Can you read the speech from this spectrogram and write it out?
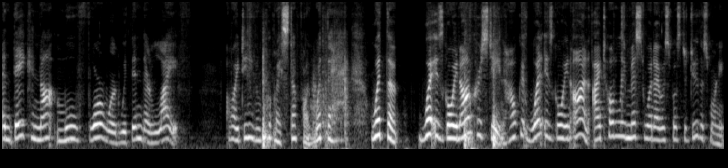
and they cannot move forward within their life Oh, I didn't even put my stuff on. What the what the what is going on, Christine? How could what is going on? I totally missed what I was supposed to do this morning.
